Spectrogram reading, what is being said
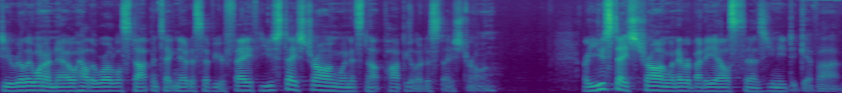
Do you really want to know how the world will stop and take notice of your faith? You stay strong when it's not popular to stay strong. Or you stay strong when everybody else says you need to give up.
